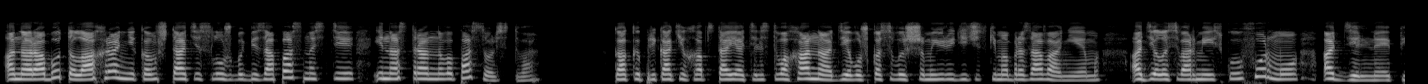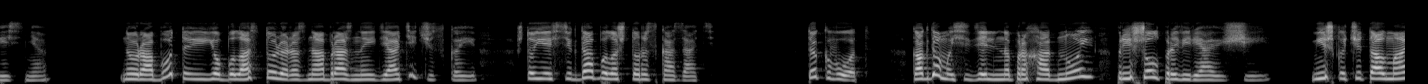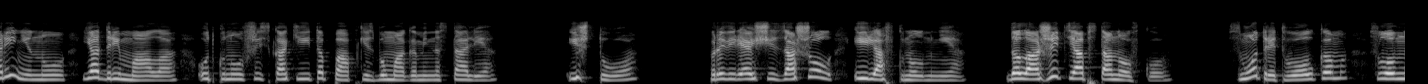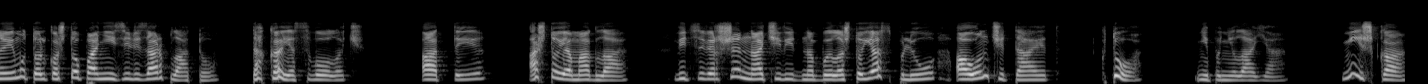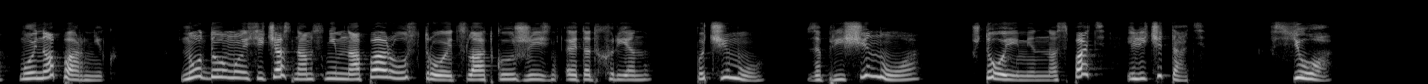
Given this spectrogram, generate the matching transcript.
Она работала охранником в штате службы безопасности иностранного посольства. Как и при каких обстоятельствах она, девушка с высшим юридическим образованием, оделась в армейскую форму – отдельная песня. Но работа ее была столь разнообразной и идиотической, что ей всегда было что рассказать. Так вот, когда мы сидели на проходной, пришел проверяющий. Мишка читал Маринину, я дремала, уткнувшись в какие-то папки с бумагами на столе. И что? Проверяющий зашел и рявкнул мне. «Доложите обстановку!» Смотрит волком, словно ему только что понизили зарплату. Такая сволочь! А ты? А что я могла? Ведь совершенно очевидно было, что я сплю, а он читает. Кто? Не поняла я. Мишка, мой напарник. Ну, думаю, сейчас нам с ним на пару устроит сладкую жизнь этот хрен. Почему? Запрещено. Что именно, спать или читать? Все,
